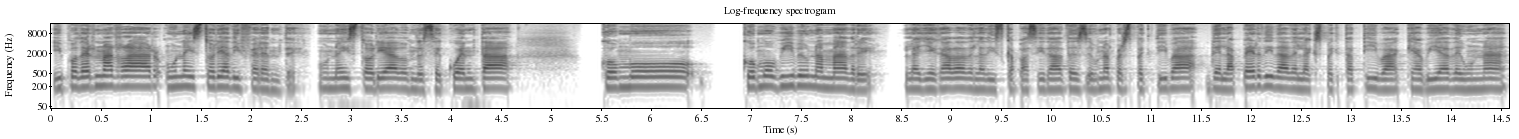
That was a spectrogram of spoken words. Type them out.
y poder narrar una historia diferente, una historia donde se cuenta cómo, cómo vive una madre la llegada de la discapacidad desde una perspectiva de la pérdida de la expectativa que había de una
